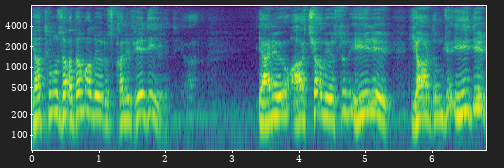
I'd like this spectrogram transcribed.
yatımıza adam alıyoruz kalifiye değil dedi ya. Yani ağaççı alıyorsun iyi değil. Yardımcı iyi değil.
